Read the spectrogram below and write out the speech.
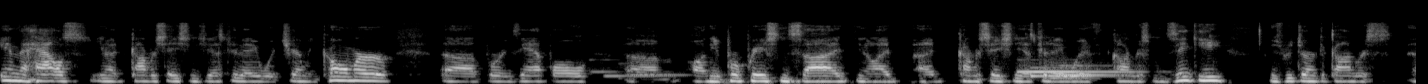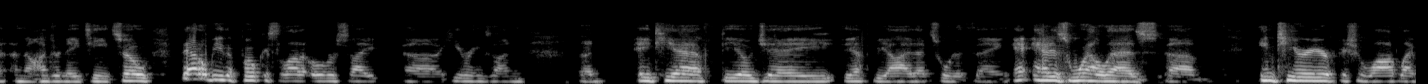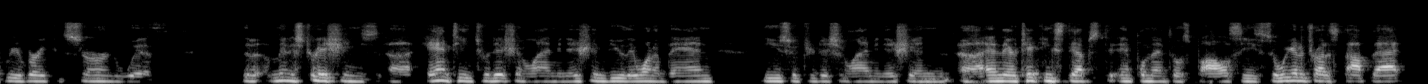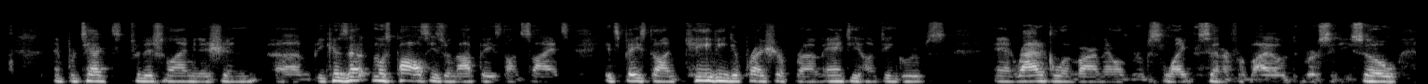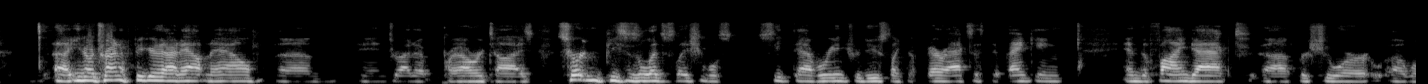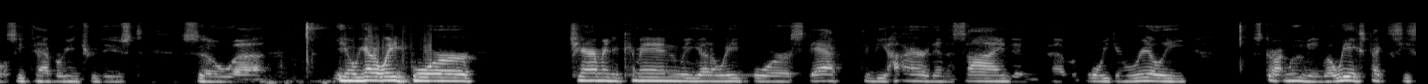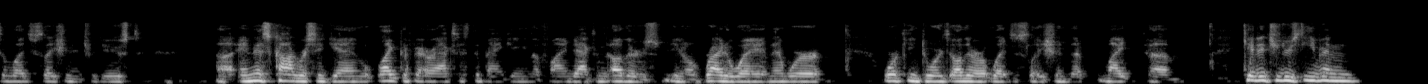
in the House, you know, conversations yesterday with Chairman Comer, uh, for example, um, on the appropriation side. You know, I, I, had conversation yesterday with Congressman Zinke, who's returned to Congress on the 118th. So that'll be the focus. A lot of oversight uh, hearings on uh, ATF, DOJ, the FBI, that sort of thing, and, and as well as um, Interior, Fish and Wildlife, we are very concerned with the administration's uh, anti-traditional ammunition view. They want to ban the use of traditional ammunition, uh, and they're taking steps to implement those policies. So we got to try to stop that and protect traditional ammunition um, because that, those policies are not based on science. It's based on caving to pressure from anti-hunting groups and radical environmental groups like the Center for Biodiversity. So, uh, you know, trying to figure that out now um, and try to prioritize certain pieces of legislation will seek to have reintroduced, like the Fair Access to Banking and the FIND Act, uh, for sure, uh, will seek to have reintroduced. So, uh, you know, we got to wait for chairman to come in. We got to wait for staff to be hired and assigned, and uh, before we can really start moving. But we expect to see some legislation introduced uh, in this Congress again, like the Fair Access to Banking and the FIND Act and others, you know, right away. And then we're working towards other legislation that might um, get introduced even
